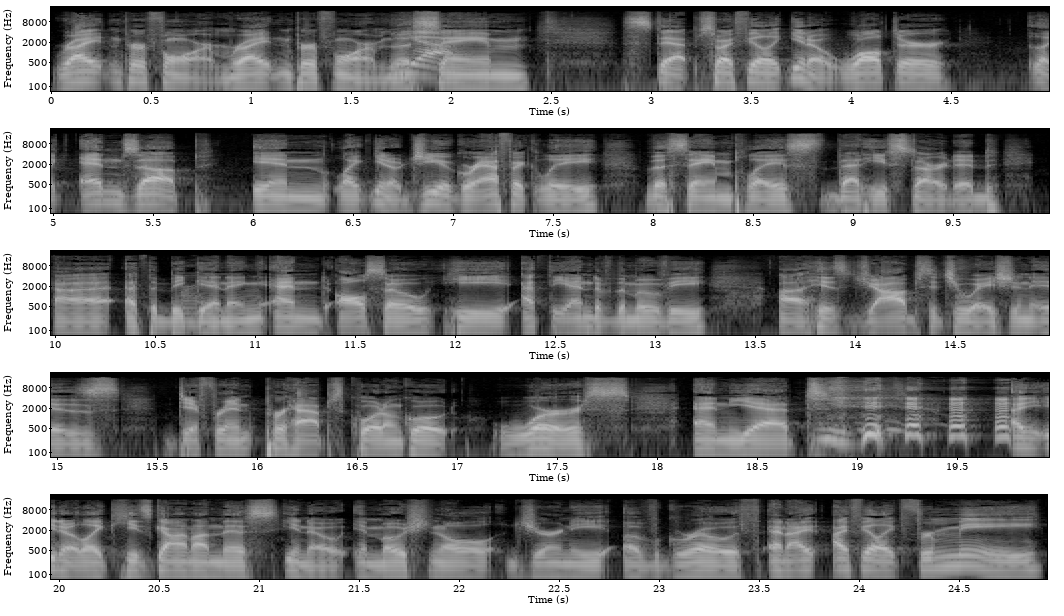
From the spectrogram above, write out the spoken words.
Write and perform, write and perform. The Yeah. same step. So I feel like you know, Walter like ends up in like you know geographically the same place that he started uh, at the beginning. And also he at the end of the movie uh, his job situation is different perhaps quote unquote worse and yet and, you know like he's gone on this you know emotional journey of growth and I, I feel like for me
